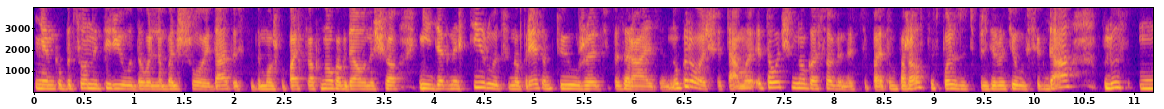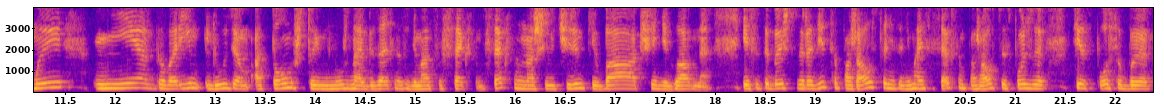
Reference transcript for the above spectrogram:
инкубационный период довольно большой, да, то есть ты можешь попасть в окно, когда он еще не диагностируется, но при этом ты уже типа заразен. Ну, короче, там это очень много особенностей, поэтому, пожалуйста, используйте презервативы всегда. Плюс мы не говорим людям о том, что им нужно обязательно заниматься сексом. Секс на нашей вечеринке вообще не главное. Если ты боишься заразиться, пожалуйста, не занимайся сексом, пожалуйста, используй те способы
